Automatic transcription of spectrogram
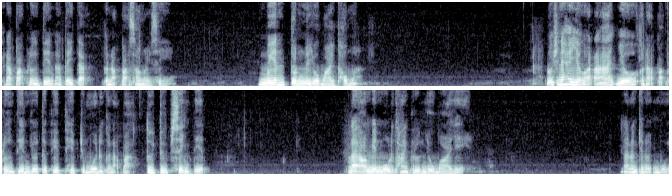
គណៈបកភ្លើងទៀនអតីតគណៈបកសំរងស៊ីមានទុននយោបាយធំ ដូច្នេះហើយយើងអត់អាចយកគណៈបកភ្លើងទៀនយកទៅប្រៀបធៀបជាមួយនឹងគណៈបកទុយទុយផ្សេងទៀតដែលអត់មានមូលដ្ឋានគ្រឹះនយោបាយទេហ្នឹងចំណុចមួយ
